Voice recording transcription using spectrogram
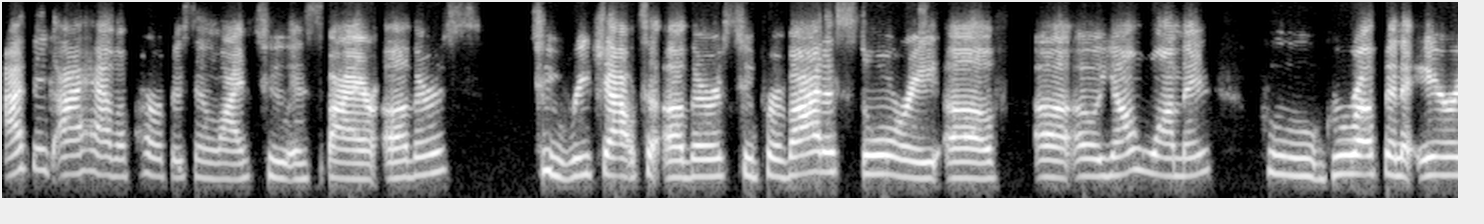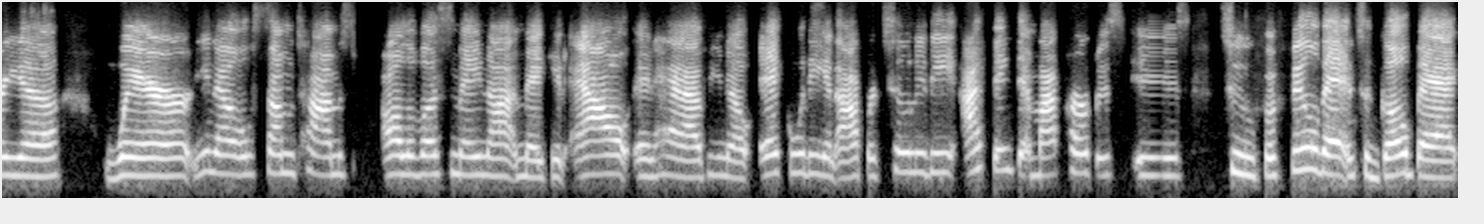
I think I have a purpose in life to inspire others, to reach out to others, to provide a story of uh, a young woman who grew up in an area where, you know, sometimes all of us may not make it out and have, you know, equity and opportunity. I think that my purpose is to fulfill that and to go back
